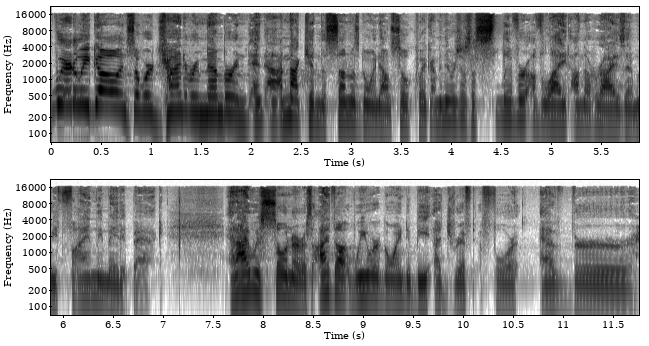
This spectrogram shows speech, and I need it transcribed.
where do we go? And so we're trying to remember, and, and, I'm not kidding, the sun was going down so quick. I mean, there was just a sliver of light on the horizon, and we finally made it back. And I was so nervous. I thought we were going to be adrift forever.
